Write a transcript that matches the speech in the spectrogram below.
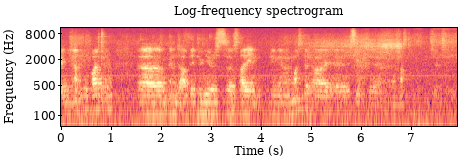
any other department. Uh, and after two years uh, studying in a master, I uh, received uh, master certificate.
